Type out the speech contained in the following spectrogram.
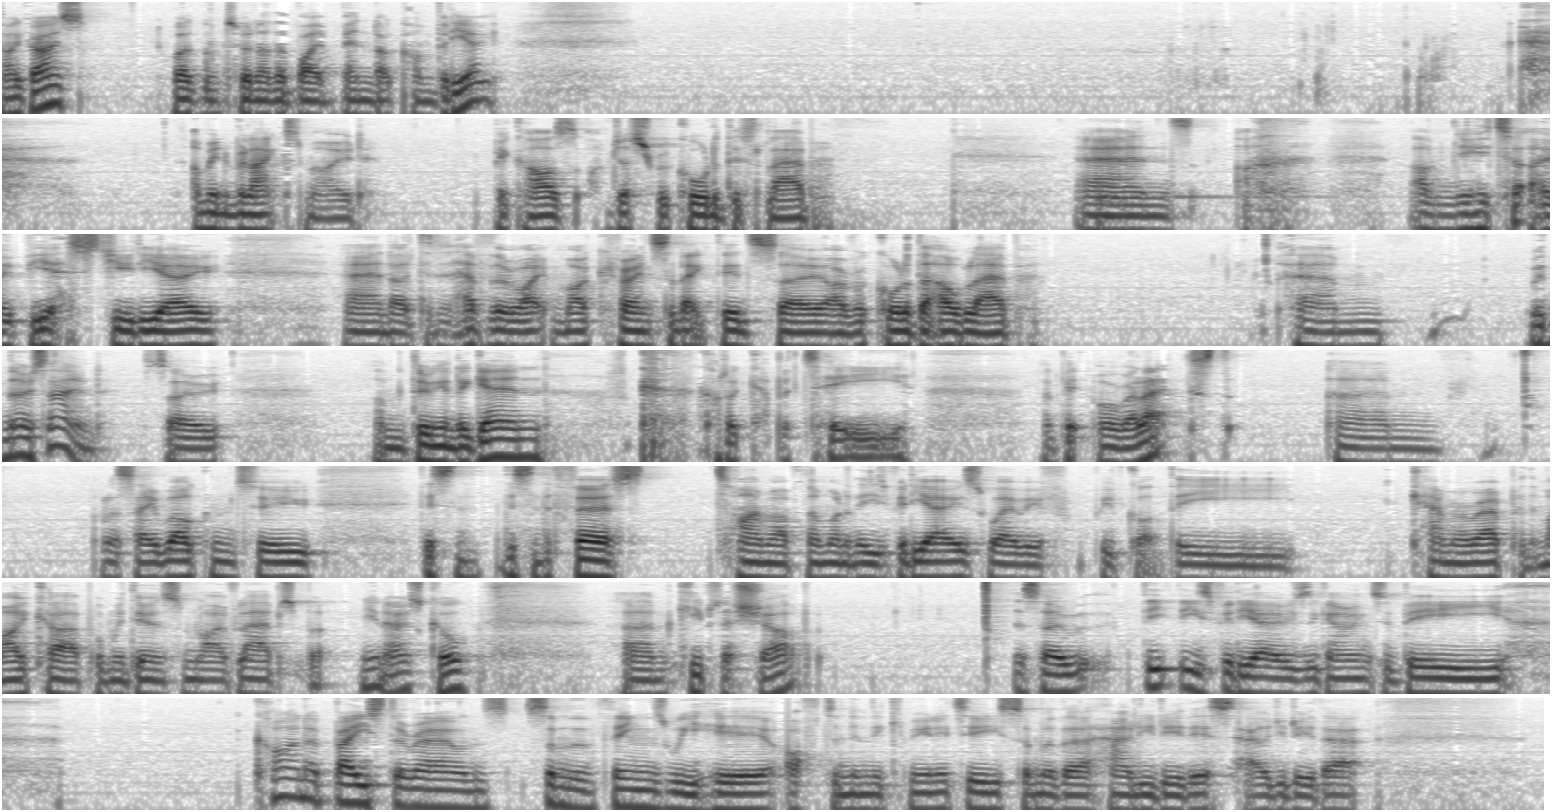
Hi guys, welcome to another ByteBen.com video. I'm in relaxed mode because I've just recorded this lab and I'm new to OBS Studio and I didn't have the right microphone selected so I recorded the whole lab um, with no sound. So I'm doing it again. I've got a cup of tea, a bit more relaxed. Um, I want to say welcome to this. This is the first time I've done one of these videos where we've we've got the camera up and the mic up and we're doing some live labs. But you know it's cool. Um, keeps us sharp. So th these videos are going to be kind of based around some of the things we hear often in the community. Some of the how do you do this, how do you do that.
